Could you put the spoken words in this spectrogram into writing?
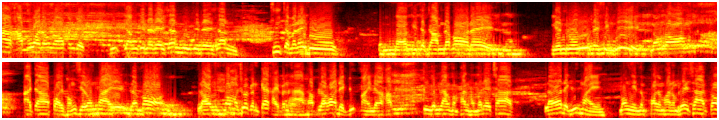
มากครับเพราะว่าน้องๆเป็นเด็กยังเจเนเรชันนิวเจเนเรชัน ที่จะมาได้ดูกิจกรรมแล้วก็ได้เรียนรู้ในสิ่งที่น้องๆ อาจจะปล่อยของเสียลงไป แล้วก็เราต้องมาช่วยกันแก้ไขปัญหาครับ แล้วก็เด็กยุคใหม่เนี่ยครับ คือกำลังสำคัญของประเทศชาติ แล้วเด็กยุคใหม่ มองเห็นความสำคัญของประเทศชาติ ก็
